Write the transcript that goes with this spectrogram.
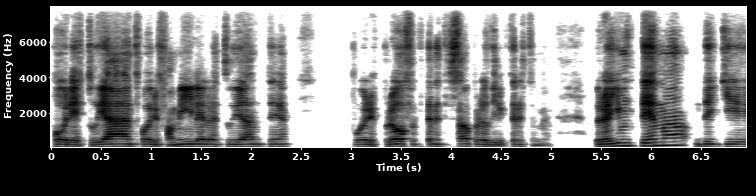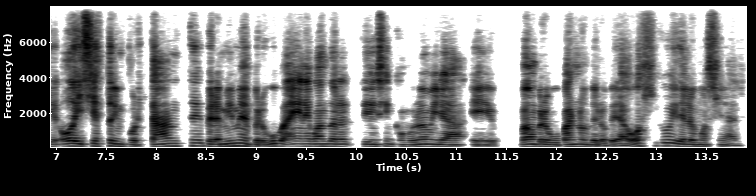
pobres estudiantes, pobres familias los estudiantes, pobres profes que están estresados, pero los directores también. Pero hay un tema de que, hoy sí esto es importante, pero a mí me preocupa N cuando te dicen como, no, mira, eh, vamos a preocuparnos de lo pedagógico y de lo emocional.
